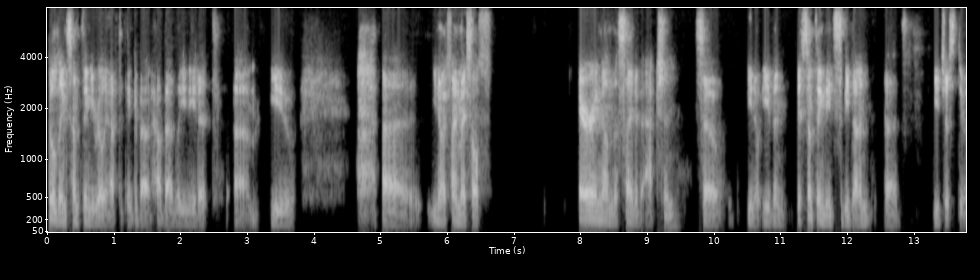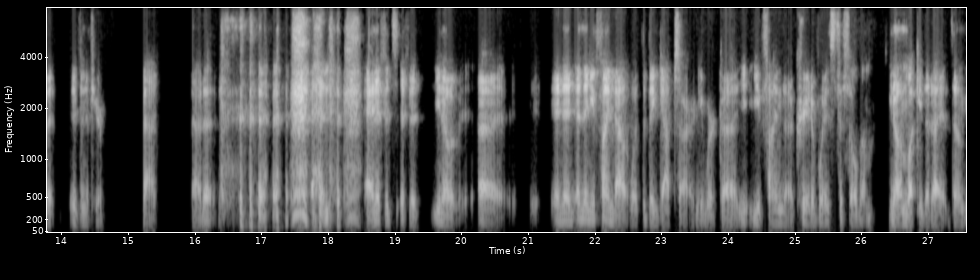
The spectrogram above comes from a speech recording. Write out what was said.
building something, you really have to think about how badly you need it. Um, you, uh, you know, I find myself erring on the side of action. So, you know, even if something needs to be done, uh, you just do it, even if you're bad at it. and and if it's if it you know uh, and then and then you find out what the big gaps are and you work uh, you, you, find uh, creative ways to fill them. You know i'm lucky that i am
